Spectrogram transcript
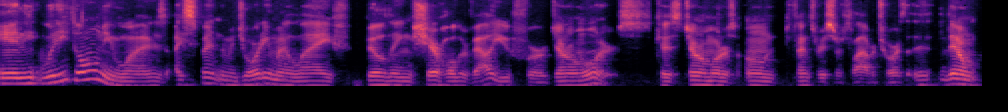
And what he told me was, I spent the majority of my life building shareholder value for General Motors because General Motors own Defense Research Laboratories. They don't.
